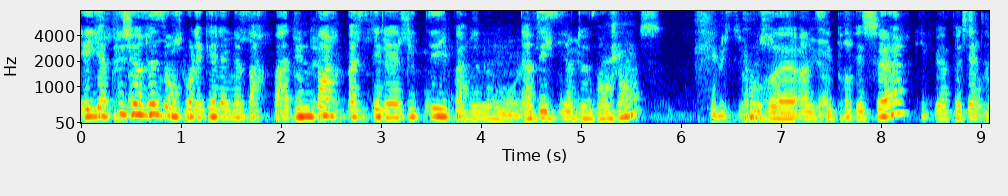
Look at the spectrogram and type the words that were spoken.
Et il y a plusieurs raisons pour lesquelles elle ne part pas. D'une part, parce qu'elle est habitée par un désir de vengeance pour euh, un de ses professeurs qui lui a peut-être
